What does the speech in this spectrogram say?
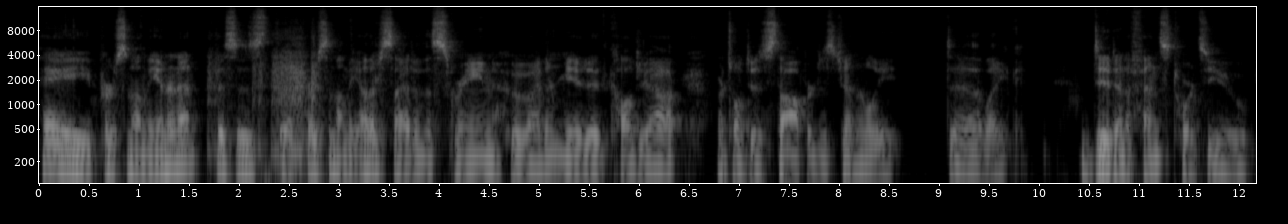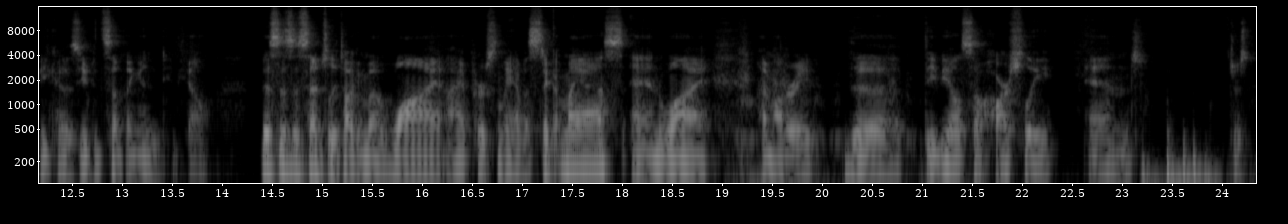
Hey, person on the internet. This is the person on the other side of the screen who either muted, called you out, or told you to stop, or just generally like did an offense towards you because you did something in DBL. This is essentially talking about why I personally have a stick up my ass and why I moderate the DBL so harshly and just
